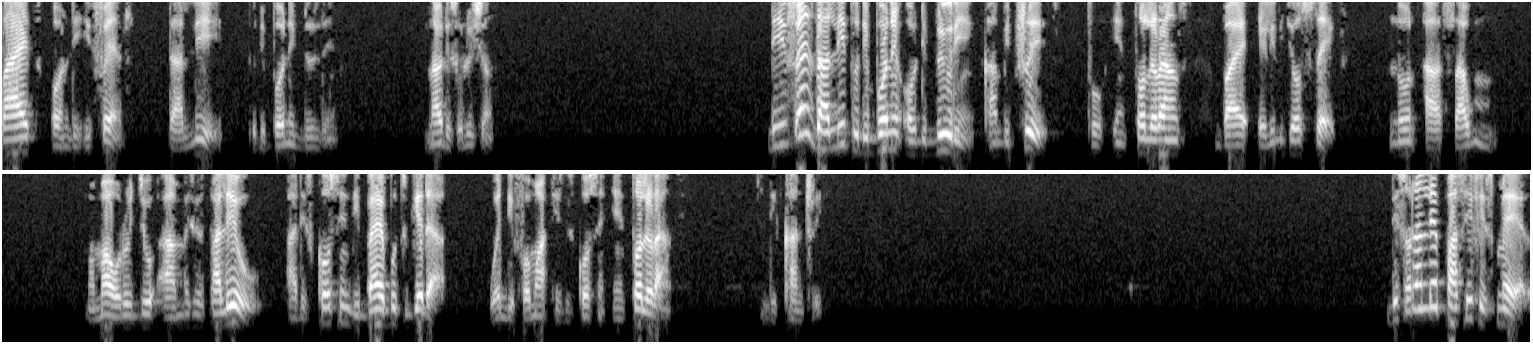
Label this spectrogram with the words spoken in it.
Write on the events that lead to the burning building. Now the solution. The events that lead to the burning of the building can be traced to intolerance by a religious sect known as Saum. Mama Orojo and Mrs. Paleo are discussing the Bible together when the former is discussing intolerance in the country. They suddenly a smell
